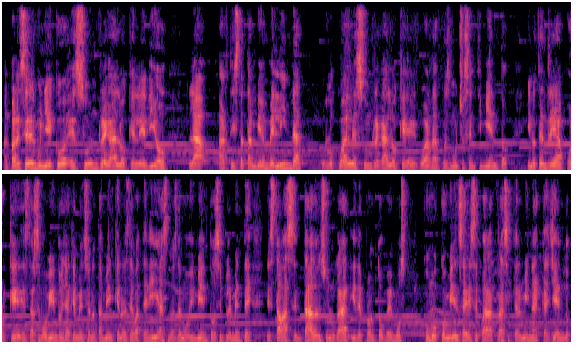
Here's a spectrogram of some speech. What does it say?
Al parecer el muñeco es un regalo que le dio la artista también Belinda, por lo cual es un regalo que guarda pues mucho sentimiento y no tendría por qué estarse moviendo ya que menciona también que no es de baterías, no es de movimiento, simplemente estaba sentado en su lugar y de pronto vemos cómo comienza a irse para atrás y termina cayendo.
